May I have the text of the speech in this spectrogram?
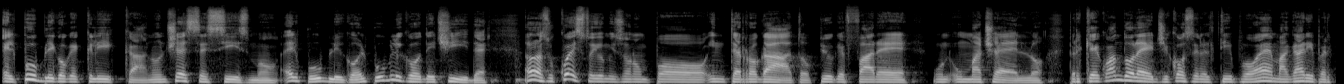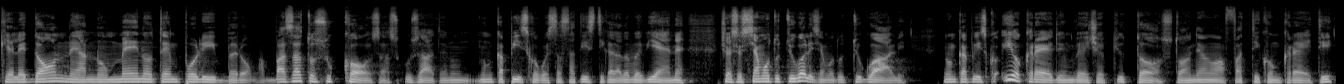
È il pubblico che clicca, non c'è sessismo, è il pubblico, il pubblico decide. Allora su questo io mi sono un po' interrogato più che fare un, un macello, perché quando leggi cose del tipo, eh, magari perché le donne hanno meno tempo libero, ma basato su cosa? Scusate, non, non capisco questa statistica da dove viene. Cioè se siamo tutti uguali, siamo tutti uguali. Non capisco. Io credo invece piuttosto, andiamo a fatti concreti,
